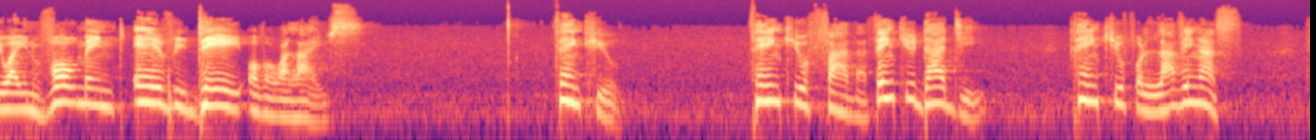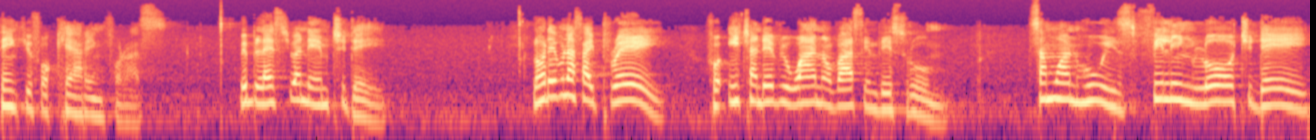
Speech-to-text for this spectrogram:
your involvement every day of our lives. Thank you. Thank you, Father. Thank you, Daddy. Thank you for loving us. Thank you for caring for us. We bless your name today. Lord, even as I pray for each and every one of us in this room, someone who is feeling low today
